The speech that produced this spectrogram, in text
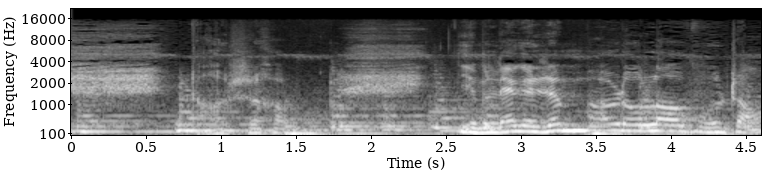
嘿到时候你们连个人毛都捞不着。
